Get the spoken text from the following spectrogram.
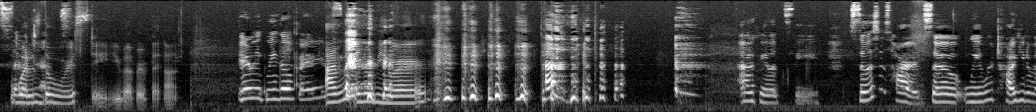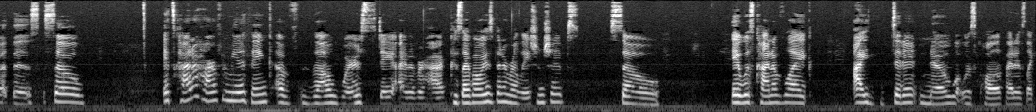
So what is the worst date you've ever been on? You're gonna make me go first. I'm the interviewer. okay, let's see. So this is hard. So we were talking about this. So it's kind of hard for me to think of the worst date I've ever had because I've always been in relationships. So it was kind of like I didn't know what was qualified as like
